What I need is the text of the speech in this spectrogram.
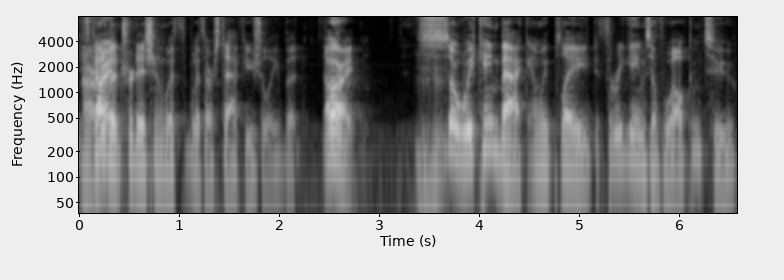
It's All kind of a tradition with with our staff usually, but all right. Mm-hmm. So we came back and we played three games of Welcome to,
